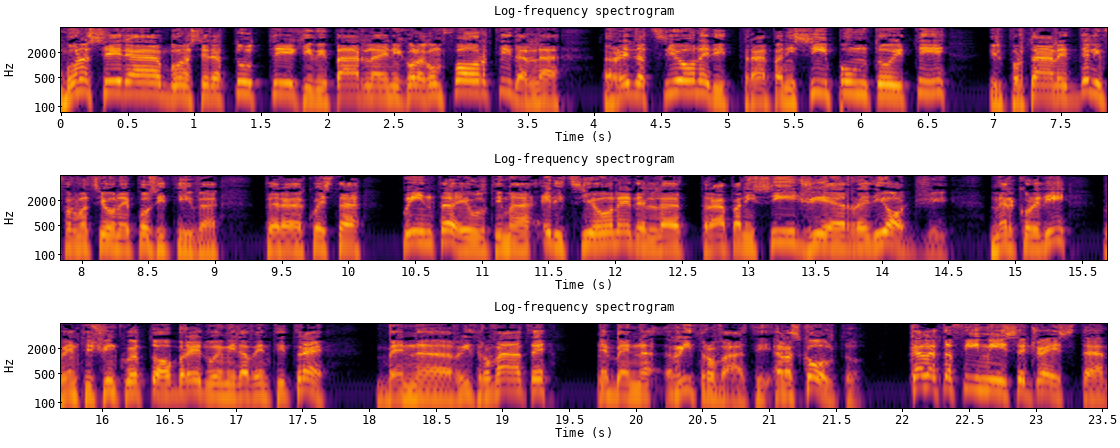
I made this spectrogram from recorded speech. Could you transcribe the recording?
Buonasera, buonasera a tutti. Chi vi parla è Nicola Conforti dalla redazione di trapanisi.it, il portale dell'informazione positiva per questa quinta e ultima edizione del Trapani CGR di oggi, mercoledì 25 ottobre 2023. Ben ritrovate e ben ritrovati all'ascolto. Calatafimi Segesta.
